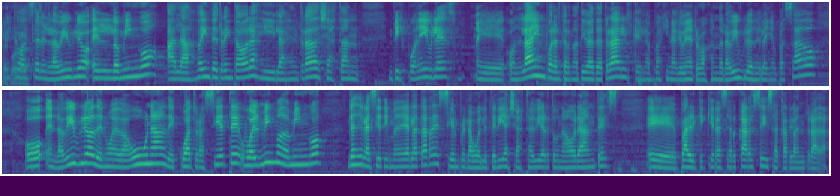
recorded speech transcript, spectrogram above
Esto va a ser en la Biblia el domingo a las 20-30 horas y las entradas ya están disponibles eh, online por Alternativa Teatral, que es la página que viene trabajando la Biblia desde el año pasado, o en la Biblia de 9 a 1, de 4 a 7, o el mismo domingo desde las 7 y media de la tarde. Siempre la boletería ya está abierta una hora antes eh, para el que quiera acercarse y sacar la entrada.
